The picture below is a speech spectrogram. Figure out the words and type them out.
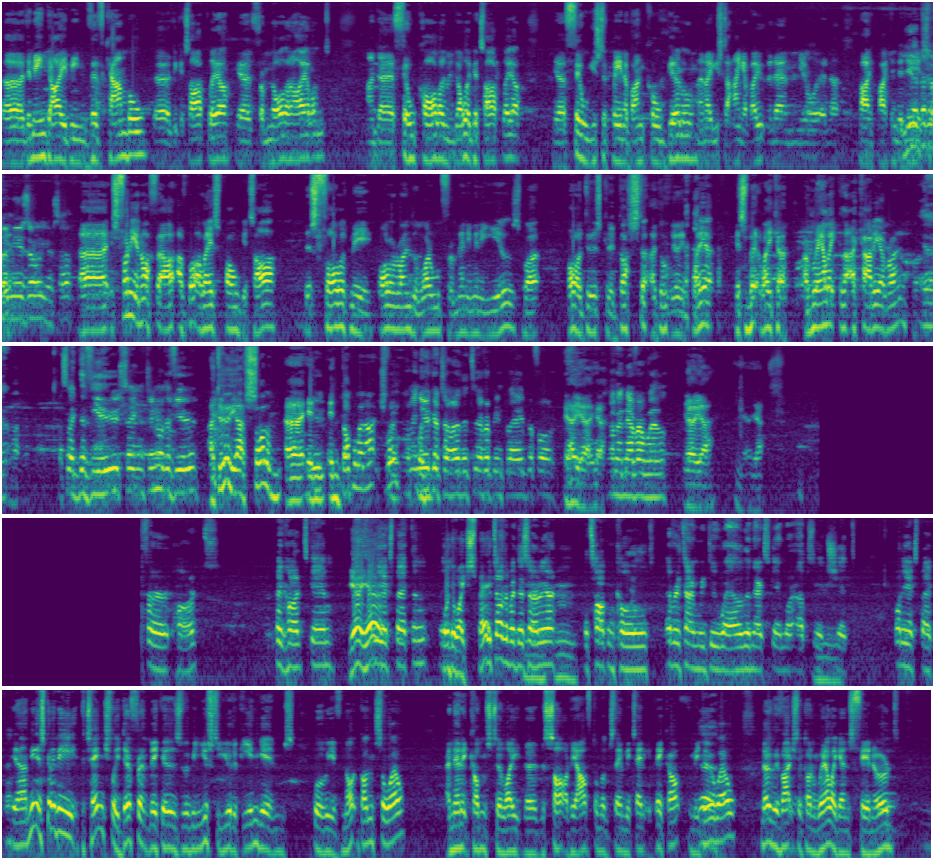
Uh, the main guy being Viv Campbell, uh, the guitar player yeah, from Northern Ireland, and uh, Phil Collen, another guitar player. Yeah, Phil used to play in a band called Girl, and I used to hang about with them, you know, in, back back in the You a day. bit So, of a muso yourself? uh, it's funny enough, I've got a Les Paul guitar that's followed me all around the world for many, many years, but all I do is kind of dust it. I don't really play it. It's a bit like a, a relic that I carry around. Yeah. It's like the View thing. Do you know the View? I do, yeah. I saw them uh, in, in Dublin, actually. On a new guitar that's never been played before, Yeah, yeah, yeah. and I never will. Yeah, yeah. Yeah, yeah. For Hearts, big Hearts game. Yeah, yeah. What are you expecting? What do I expect? We talked about this earlier. Mm. It's hot and cold. Every time we do well, the next game we're absolute shit. What are you expecting? Yeah, I mean, it's going to be potentially different because we've been used to European games where we've not done so well. And then it comes to like the, the Saturday afterwards, then we tend to pick up and we Yeah. do well. Now we've actually done well against Feyenoord.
